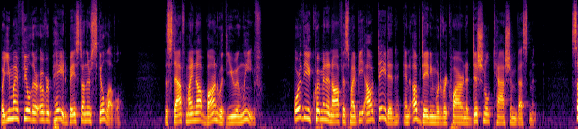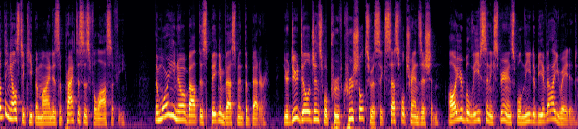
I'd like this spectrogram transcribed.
but you might feel they're overpaid based on their skill level. The staff might not bond with you and leave or the equipment in office might be outdated and updating would require an additional cash investment. Something else to keep in mind is the practice's philosophy. The more you know about this big investment, the better. Your due diligence will prove crucial to a successful transition. All your beliefs and experience will need to be evaluated.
